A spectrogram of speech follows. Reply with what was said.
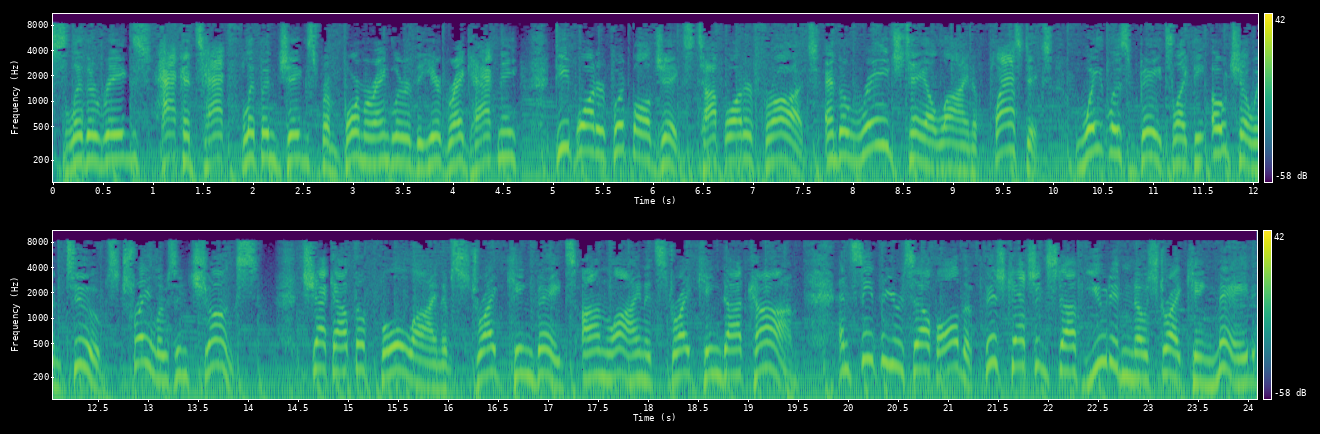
Slither rigs, hack attack flippin' jigs from former Angler of the Year Greg Hackney, deep water football jigs, top water frogs, and the Rage Tail line of plastics, weightless baits like the Ocho and tubes, trailers and chunks. Check out the full line of Strike King baits online at StrikeKing.com and see for yourself all the fish catching stuff you didn't know Strike King made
